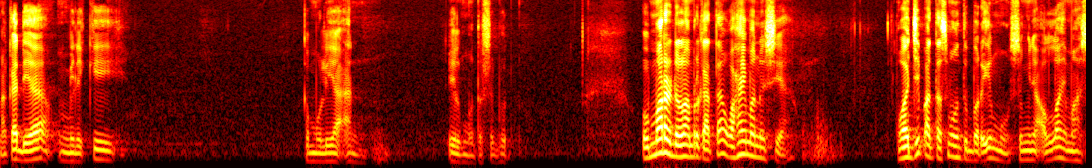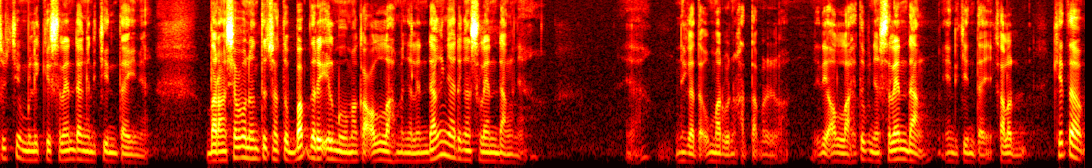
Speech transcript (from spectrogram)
Maka dia memiliki kemuliaan ilmu tersebut. Umar adalah berkata, wahai manusia, wajib atasmu untuk berilmu. Sungguhnya Allah yang maha suci memiliki selendang yang dicintainya. Barang siapa menuntut satu bab dari ilmu, maka Allah menyelendangnya dengan selendangnya. Ya, ini kata Umar bin Khattab jadi Allah itu punya selendang yang dicintai. Kalau kita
